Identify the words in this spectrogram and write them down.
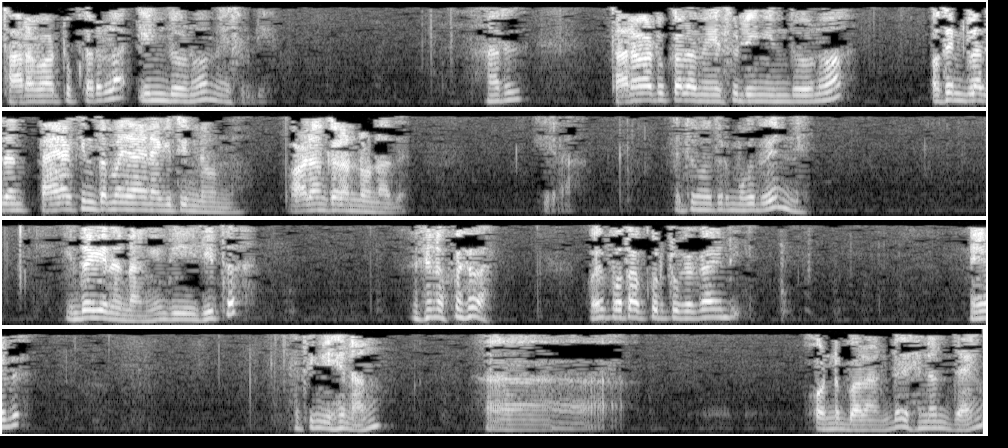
තරවටු කරලා ඉන්දෝනවා මේ සුඩිය. හරිද? තරවටු කළා මේ සුඩින් ඉන්දෝනවා. ඔතෙන්ලා දැන් පැයකින් තමයි ආය නැගිටින්න ඕන. පාඩම් කරන්න ඕනද? කියලා. එතකොට මොකද වෙන්නේ? ඉඳගෙන නම් ඉඳී හිත වෙන කොහෙවත්. ඔය පොතක් කුරුටු ගගා ඉඳී. නේද? ඉතින් එහෙනම් ඔන්න බලන්න එහෙනම් දැන්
